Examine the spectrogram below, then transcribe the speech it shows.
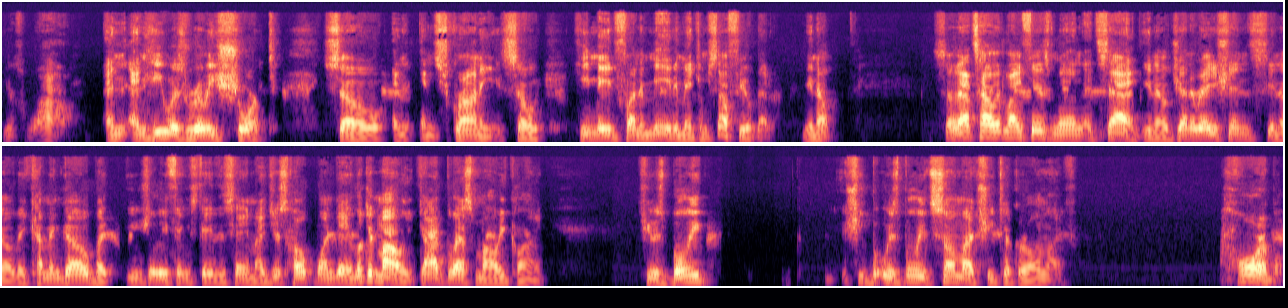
He goes, wow. And and he was really short. So and and scrawny. So he made fun of me to make himself feel better, you know? So that's how life is, man. It's sad, you know, generations, you know, they come and go, but usually things stay the same. I just hope one day. Look at Molly. God bless Molly Klein. She was bullied she was bullied so much she took her own life. Horrible.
